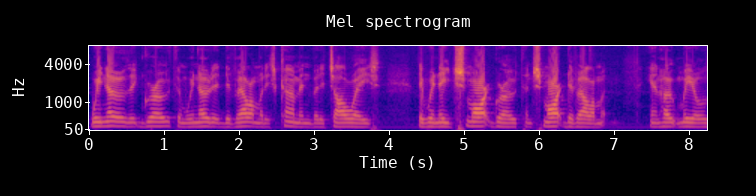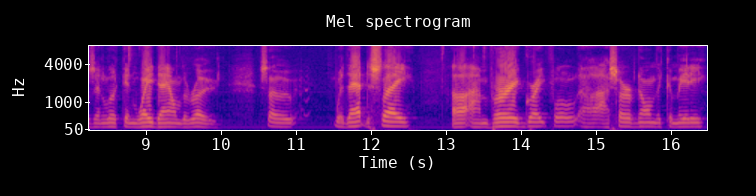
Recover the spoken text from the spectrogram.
we know that growth and we know that development is coming, but it's always that we need smart growth and smart development in Hope Mills and looking way down the road. So, with that to say, uh, I'm very grateful. Uh, I served on the committee,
